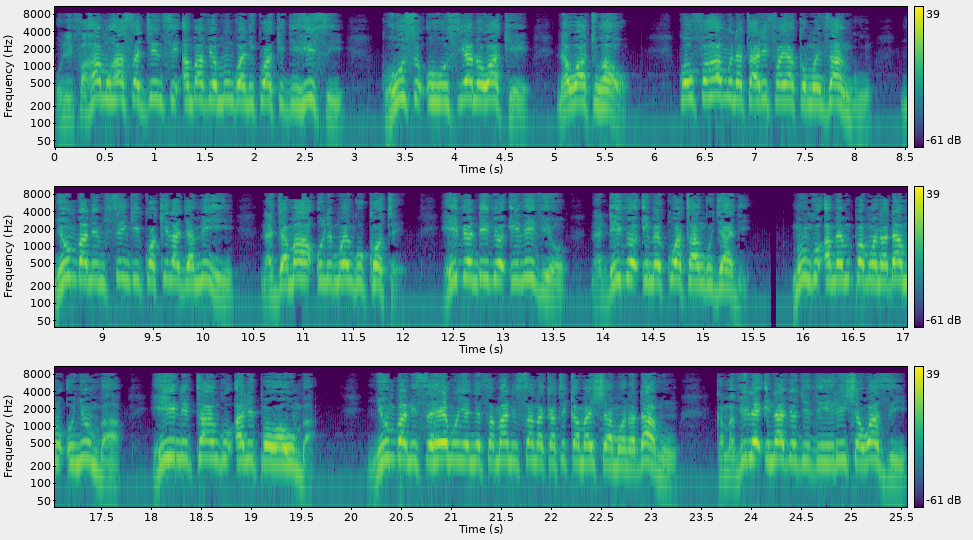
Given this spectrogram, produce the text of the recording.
ulifahamu hasa jinsi ambavyo mungu alikuwa akijihisi kuhusu uhusiano wake na watu hao. Kwa ufahamu na taarifa yako mwenzangu nyumba ni msingi kwa kila jamii na jamaa ulimwengu kote. Hivyo ndivyo ilivyo na ndivyo imekuwa tangu jadi. Mungu amempa mwanadamu unyumba hii ni tangu alipowaumba nyumba ni sehemu yenye thamani sana katika maisha ya mwanadamu kama vile inavyojidhihirisha wazi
